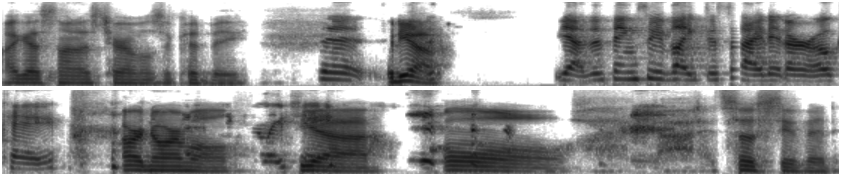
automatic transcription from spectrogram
I guess not as terrible as it could be. The, but yeah. The, yeah, the things we've like decided are okay. Are normal. really yeah. Oh God, it's so stupid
